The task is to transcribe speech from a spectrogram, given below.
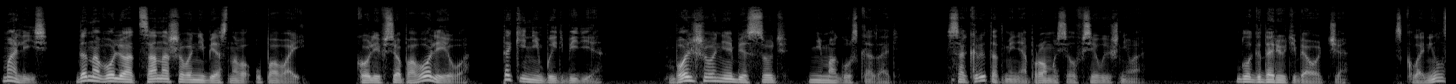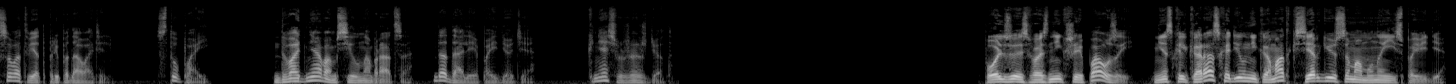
Молись, да на волю Отца нашего Небесного уповай. Коли все по воле его, так и не быть беде. Большего не без не могу сказать. Сокрыт от меня промысел Всевышнего. Благодарю тебя, отче. Склонился в ответ преподаватель. Ступай. Два дня вам сил набраться, да далее пойдете. Князь уже ждет. Пользуясь возникшей паузой, Несколько раз ходил Никомат к Сергию самому на исповеди.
